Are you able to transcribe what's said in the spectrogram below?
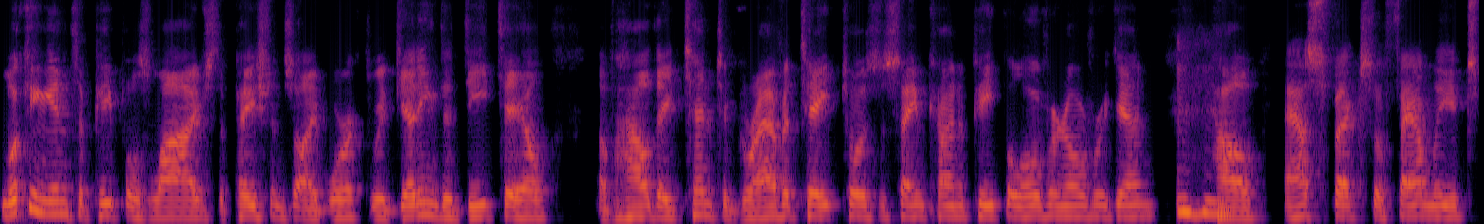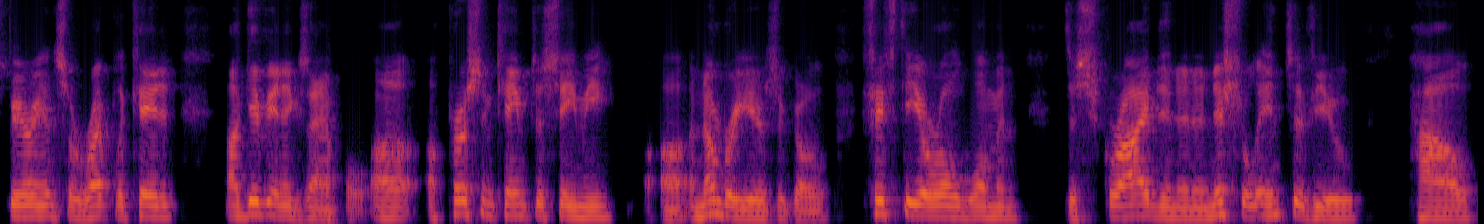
looking into people's lives, the patients I've worked with, getting the detail of how they tend to gravitate towards the same kind of people over and over again, mm-hmm. how aspects of family experience are replicated. I'll give you an example. Uh, a person came to see me uh, a number of years ago, 50 year old woman, described in an initial interview how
